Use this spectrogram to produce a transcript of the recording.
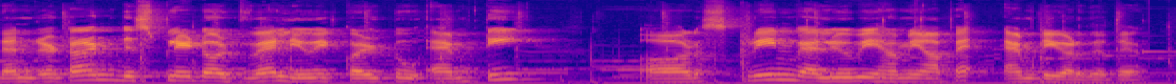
then return display dot value equal to empty और स्क्रीन वैल्यू भी हम यहाँ पे एमटी कर देते हैं।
